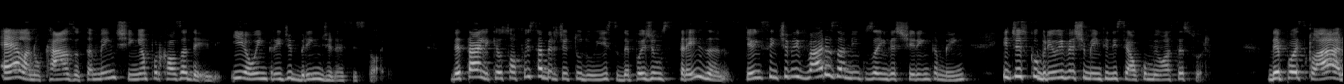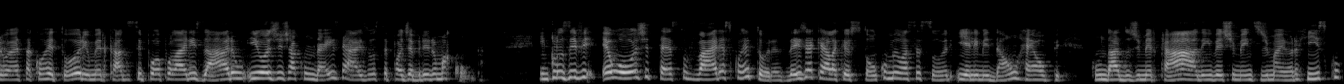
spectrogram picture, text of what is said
Ela, no caso, também tinha por causa dele, e eu entrei de brinde nessa história. Detalhe que eu só fui saber de tudo isso depois de uns três anos, que eu incentivei vários amigos a investirem também e descobri o investimento inicial com meu assessor. Depois, claro, essa corretora e o mercado se popularizaram e hoje já com 10 reais você pode abrir uma conta. Inclusive, eu hoje testo várias corretoras, desde aquela que eu estou com meu assessor e ele me dá um help com dados de mercado investimentos de maior risco,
